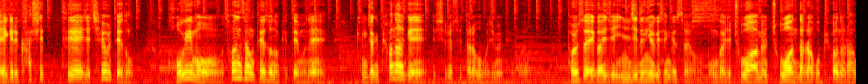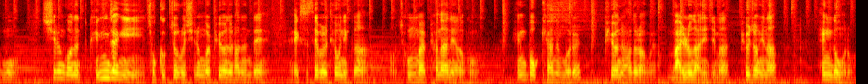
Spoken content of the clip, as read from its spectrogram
아기를 카시트에 이제 채울 때도 거의 뭐 선 상태에서 넣기 때문에 굉장히 편하게 실을 수 있다고 보시면 되고요. 벌써 애가 이제 인지 능력이 생겼어요. 뭔가 이제 좋아하면 좋아한다라고 표현을 하고 싫은 거는 굉장히 적극적으로 싫은 걸 표현을 하는데 X7을 태우니까 어, 정말 편안해하고 행복해하는 거를 표현을 하더라고요. 말로는 아니지만 표정이나 행동으로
